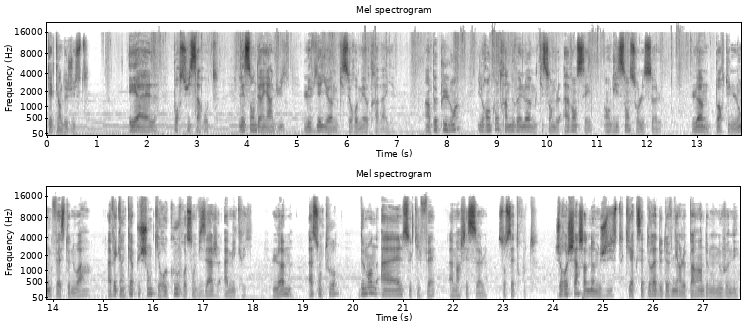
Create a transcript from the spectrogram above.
quelqu'un de juste. Et à elle poursuit sa route, laissant derrière lui le vieil homme qui se remet au travail. Un peu plus loin, il rencontre un nouvel homme qui semble avancer en glissant sur le sol. L'homme porte une longue veste noire avec un capuchon qui recouvre son visage amaigri. L'homme, à son tour, demande à elle ce qu'il fait à marcher seul sur cette route. Je recherche un homme juste qui accepterait de devenir le parrain de mon nouveau-né.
